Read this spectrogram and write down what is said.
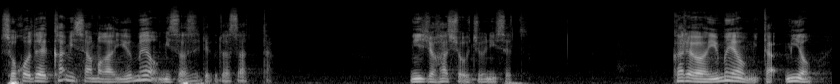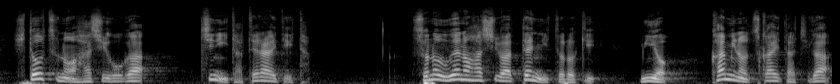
そこで神様が夢を見させてくださった。28章12節。彼は夢を見た。見よ一つのはしごが地に建てられていた。その上の橋は天に届き見よ神の使いたちが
